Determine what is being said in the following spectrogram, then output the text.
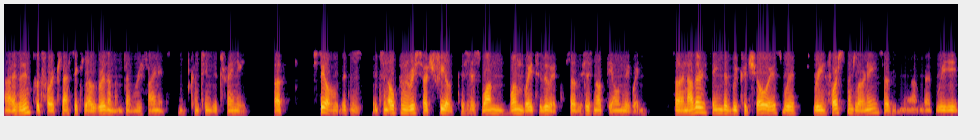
uh, as an input for a classical algorithm and then refine it and continue training. But still, it's hmm. it's an open research field. This is one one way to do it. So this is not the only way. So another thing that we could show is with reinforcement learning, so um, that we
